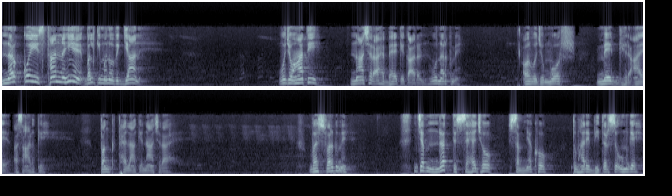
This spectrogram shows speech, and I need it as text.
नरक कोई स्थान नहीं है, बल्कि मनोविज्ञान है। वो जो हाथी नाच रहा है भय के कारण, वो नरक में। और वो जो मोर मेघ घिर आए अषाढ़ के, पंख फैला के नाच रहा है। वह स्वर्ग में, जब नृत्य सहज हो, सम्यक हो, तुम्हारे भीतर से उमगे,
